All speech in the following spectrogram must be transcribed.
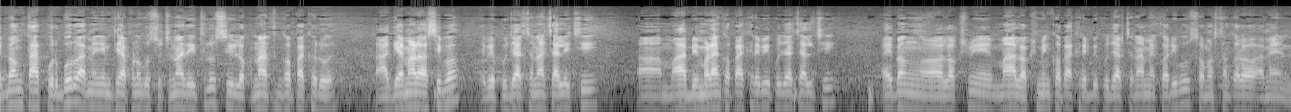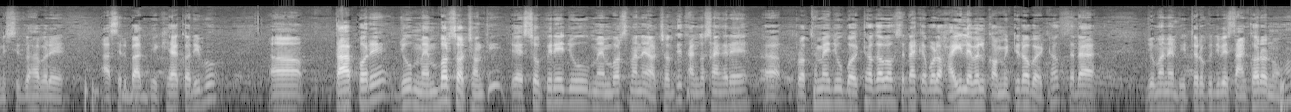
ଏବଂ ତା ପୂର୍ବରୁ ଆମେ ଯେମିତି ଆପଣଙ୍କୁ ସୂଚନା ଦେଇଥିଲୁ ଶ୍ରୀ ଲୋକନାଥଙ୍କ ପାଖରୁ ଆଜ୍ଞାମାଳ ଆସିବ। ଏବେ ପୂଜାର୍ଚ୍ଚନା ଚାଲିଛି। ମା ବିମଳାଙ୍କ ପାଖରେ ବି ପୂଜା ଚାଲିଛି। ଏବଂ ଲକ୍ଷ୍ମୀ ମା ଲକ୍ଷ୍ମୀଙ୍କ ପାଖରେ ବି ପୂଜାର୍ଚ୍ଚନା ଆମେ କରିବୁ। ସମସ୍ତଙ୍କର ଆମେ ନିଶ୍ଚିତ ଭାବରେ ଆଶୀର୍ବାଦ ଭିକ୍ଷା କରିବୁ। ତାପରେ ଯେଉଁ ମେମ୍ବର୍ସ ଅଛନ୍ତି ଏସ୍ଓପିରେ ଯେଉଁ ମେମ୍ବର୍ସ ମାନେ ଅଛନ୍ତି ତାଙ୍କ ସାଙ୍ଗରେ ପ୍ରଥମେ ଯେଉଁ ବୈଠକ ହେବ ସେଟା କେବଳ ହାଇ ଲେଭେଲ କମିଟିର ବୈଠକ। ସେଟା ଯେଉଁମାନେ ଭିତରକୁ ଯିବେ ତାଙ୍କର ନୁହଁ।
